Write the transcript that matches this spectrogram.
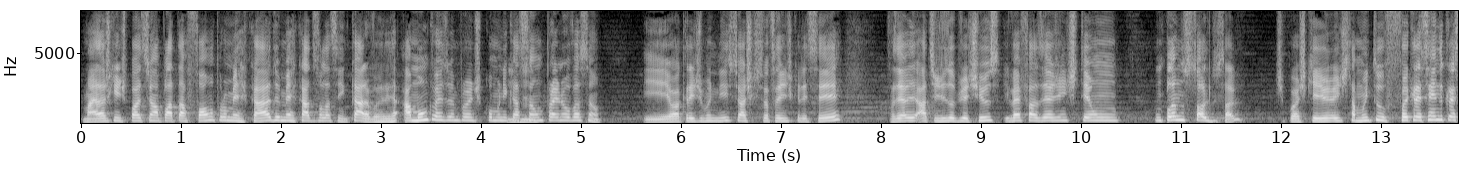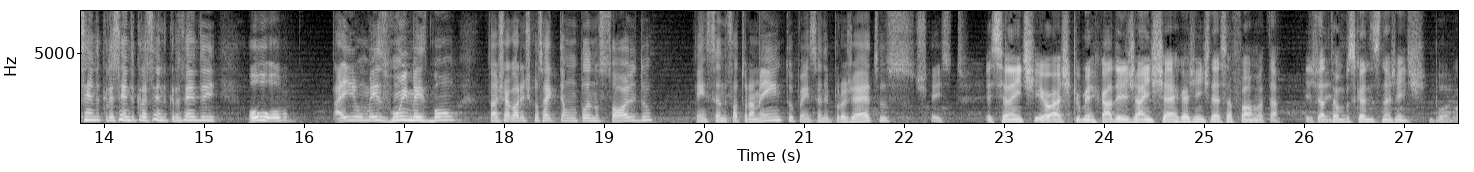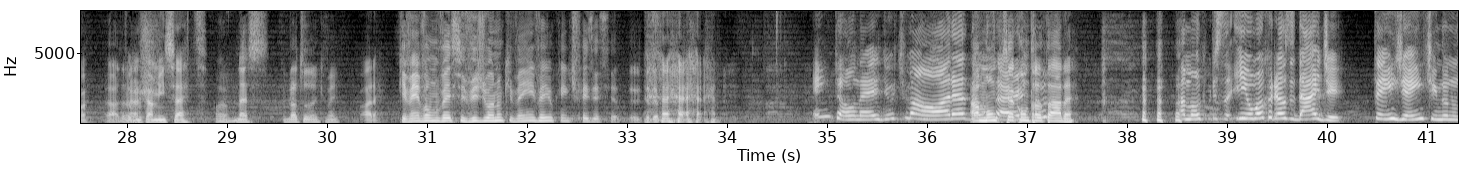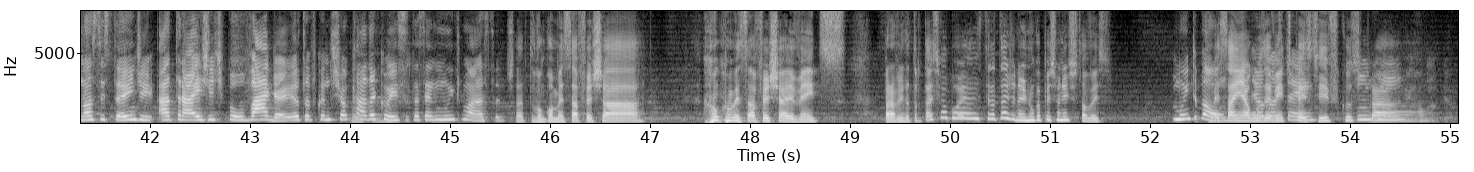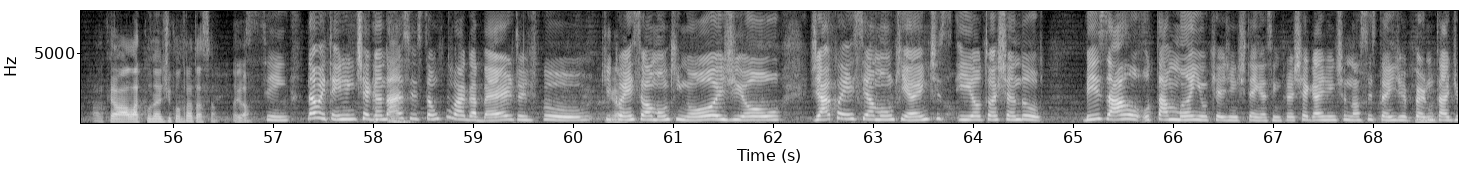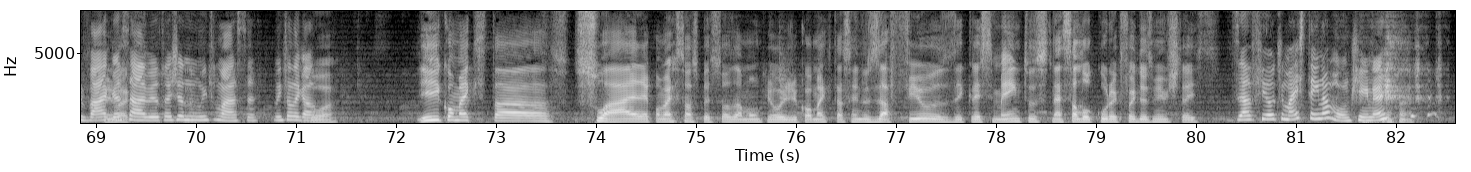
Mas acho que a gente pode ser uma plataforma para o mercado e o mercado falar assim, cara, a Monk vai resolver um problema de comunicação para inovação. E eu acredito muito nisso, eu acho que isso vai fazer a gente crescer, fazer atingir os objetivos e vai fazer a gente ter um, um plano sólido, sabe? Tipo, acho que a gente tá muito. Foi crescendo, crescendo, crescendo, crescendo, crescendo. E, ou, ou aí um mês ruim, mês bom. Então acho que agora a gente consegue ter um plano sólido, pensando em faturamento, pensando em projetos. Acho que é isso. Excelente. Eu acho que o mercado ele já enxerga a gente dessa forma, tá? Eles já estão buscando isso na gente. Boa. Boa. Eu Estamos no caminho certo. Bora, Nessa. Quebrar tudo ano que vem. Bora. Que vem, vamos ver esse vídeo ano que vem e ver o que a gente fez esse ano, entendeu? Então, né, de última hora. a mão que você ia certo. contratar, né? A mão que precisa. E uma curiosidade: tem gente indo no nosso stand atrás de, tipo, vaga. Eu tô ficando chocada com isso, tá sendo muito massa. Chato. Vamos começar a fechar. Vamos começar a fechar eventos pra vir contratar. Isso é uma boa estratégia, né? Gente nunca pensou nisso, talvez. Muito bom. começar em alguns eu eventos específicos pra. Aquela lacuna de contratação. Legal. Sim. Não, e tem gente chegando, ah, vocês estão com vaga aberta, tipo, que Legal. conheceu a Monkin hoje, ou já conhecia a Monkin antes, e eu tô achando bizarro o tamanho que a gente tem, assim, pra chegar a gente no nosso stand e perguntar de vaga, vaga. sabe? Eu tô achando muito massa. Muito legal. Boa. E como é que está sua área? Como é que estão as pessoas da Monk hoje? Como é que tá sendo os desafios e crescimentos nessa loucura que foi 2023? Desafio é o que mais tem na Monkin, né?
